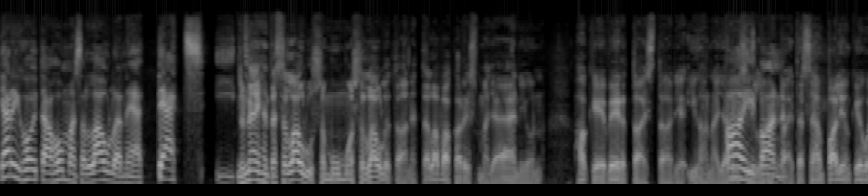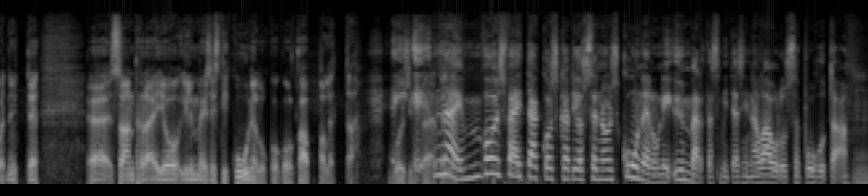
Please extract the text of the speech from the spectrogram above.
Jari hoitaa hommansa laulana ja that's it. No näinhän tässä laulussa muun muassa lauletaan, että lavakarisma ja ääni on hakee vertaistaan ja ihana Jari Aivan. Sillanpää. Tässähän paljon kehua, että nyt Sandra ei ole ilmeisesti kuunnellut koko kappaletta, voisin päätellä. Näin voisi väittää, koska jos sen olisi kuunnellut, niin ymmärtäisi, mitä siinä laulussa puhutaan. Mm.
